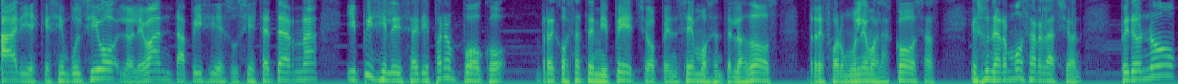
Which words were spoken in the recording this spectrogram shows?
Aries, que es impulsivo, lo levanta a Pisces de su siesta eterna, y Pisces le dice a Aries, para un poco, recostate en mi pecho, pensemos entre los dos, reformulemos las cosas. Es una hermosa relación, pero no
